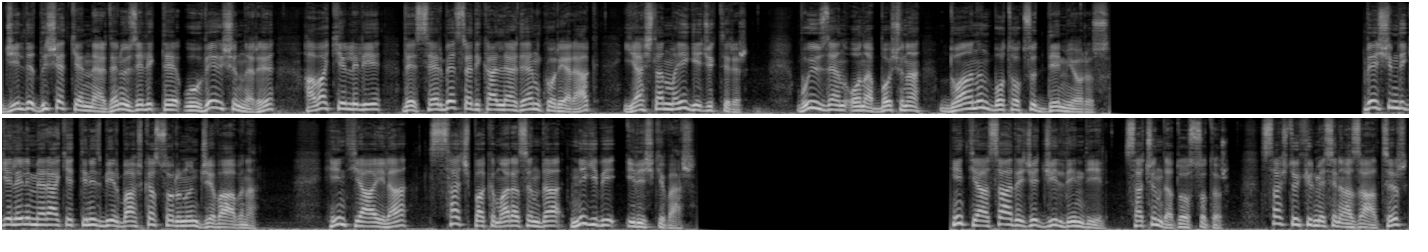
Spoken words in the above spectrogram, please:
cildi dış etkenlerden özellikle UV ışınları, hava kirliliği ve serbest radikallerden koruyarak yaşlanmayı geciktirir. Bu yüzden ona boşuna doğanın botoksu demiyoruz. Ve şimdi gelelim merak ettiğiniz bir başka sorunun cevabına. Hint yağıyla saç bakım arasında ne gibi ilişki var? Hint yağı sadece cildin değil, saçın da dostudur. Saç dökülmesini azaltır,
